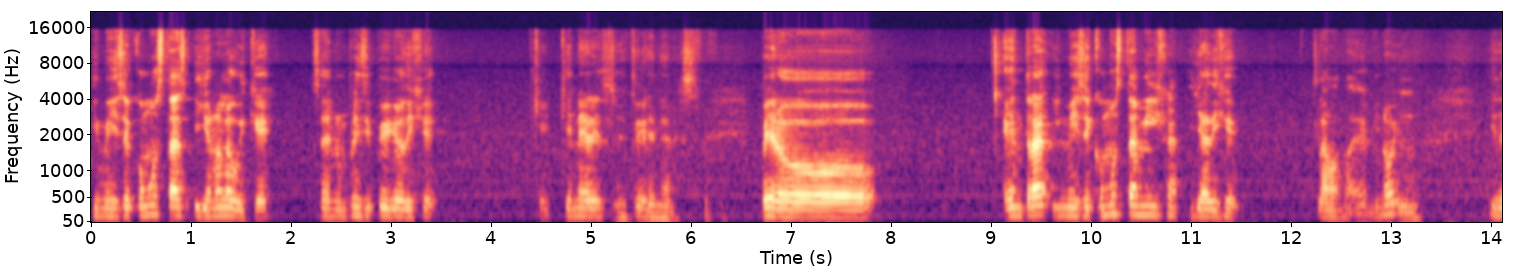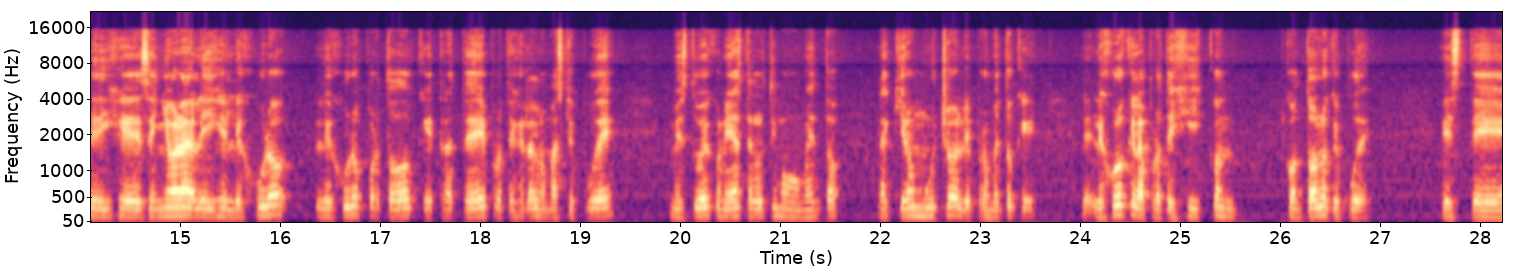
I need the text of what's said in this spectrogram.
y me dice, ¿cómo estás? Y yo no la ubiqué en un principio yo dije, ¿quién eres? ¿Quién eres? Pero entra y me dice, ¿cómo está mi hija? Y ya dije, la mamá de mi novia. Mm. Y le dije, señora, le dije, le juro le juro por todo que traté de protegerla lo más que pude. Me estuve con ella hasta el último momento. La quiero mucho, le prometo que, le, juro que la protegí con, con todo lo que pude. Este,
